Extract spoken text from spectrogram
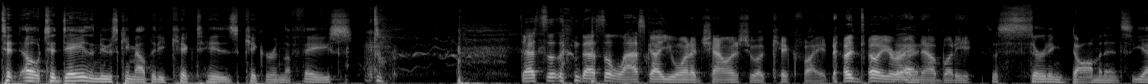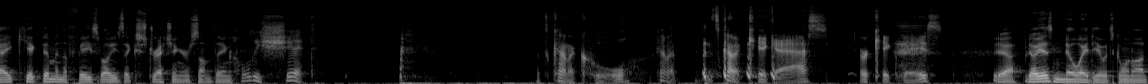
T- oh, today the news came out that he kicked his kicker in the face. That's the that's the last guy you want to challenge to a kick fight. I tell you right Yeah. now, buddy. He's asserting dominance. Yeah, he kicked him in the face while he's like stretching or something. Holy shit. That's kind of cool. Kind of it's kind of kick ass or kick face. Yeah, no, he has no idea what's going on.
